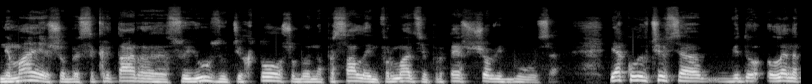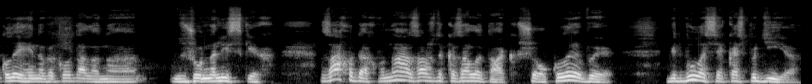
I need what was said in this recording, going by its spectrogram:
Немає, щоб секретар е, Союзу чи хто, щоб написали інформацію про те, що відбулося. Я коли вчився від Олена Колегіна викладала на журналістських заходах, вона завжди казала так: що коли ви відбулася якась подія,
